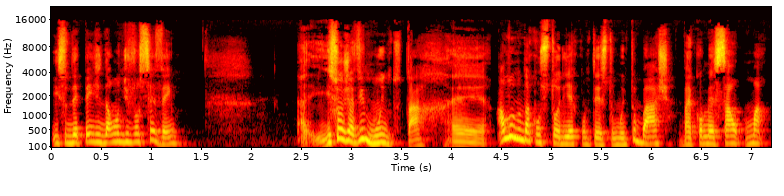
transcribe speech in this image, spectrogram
isso depende de onde você vem. Isso eu já vi muito, tá? É, aluno da consultoria com texto muito baixo vai começar uma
